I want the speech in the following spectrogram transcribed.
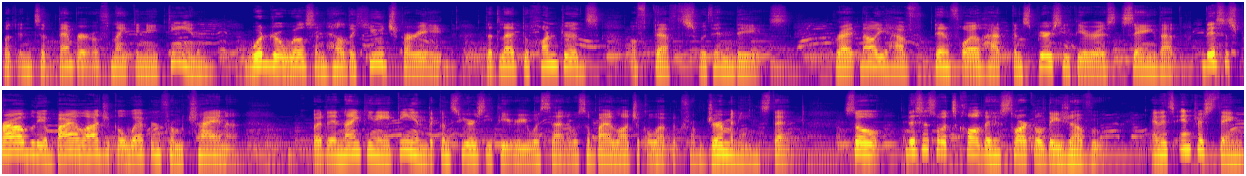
But in September of 1918, Woodrow Wilson held a huge parade that led to hundreds of deaths within days. Right now, you have tinfoil hat conspiracy theorists saying that this is probably a biological weapon from China. But in 1918, the conspiracy theory was that it was a biological weapon from Germany instead. So, this is what's called a historical deja vu. And it's interesting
